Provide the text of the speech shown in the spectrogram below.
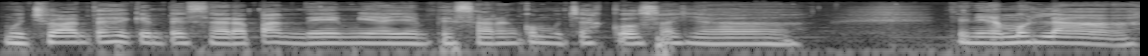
Mucho antes de que empezara pandemia y empezaran con muchas cosas, ya teníamos la,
